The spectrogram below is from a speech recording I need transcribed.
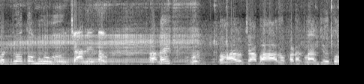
વધજો તો હું ચા લેતા આવું. ચાલે તો હારો ચા બા હારો કડક લાવજો તો.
